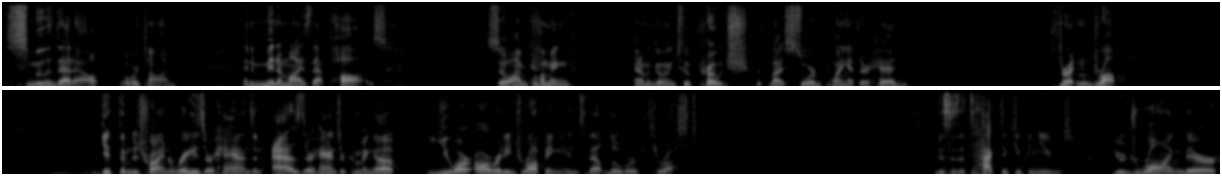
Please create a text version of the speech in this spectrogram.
smooth that out over time and minimize that pause. So I'm coming and I'm going to approach with my sword pointing at their head, threaten, drop. Get them to try and raise their hands, and as their hands are coming up, you are already dropping into that lower thrust. This is a tactic you can use. You're drawing their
